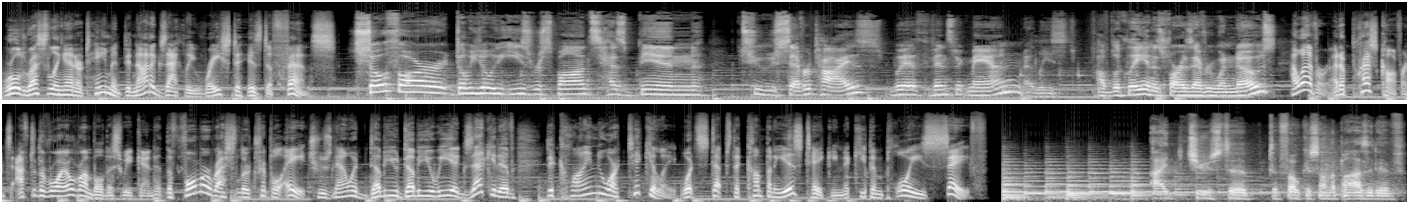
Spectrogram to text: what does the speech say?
World Wrestling Entertainment did not exactly race to his defense. So far, WWE's response has been to sever ties with Vince McMahon, at least publicly and as far as everyone knows. However, at a press conference after the Royal Rumble this weekend, the former wrestler Triple H, who's now a WWE executive, declined to articulate what steps the company is taking to keep employees safe. I choose to, to focus on the positive.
